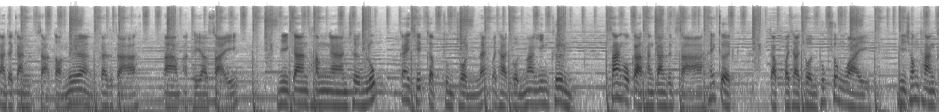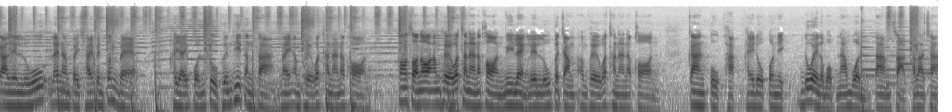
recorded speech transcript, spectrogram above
การจัดการศึกษาต่อเนื่อง การศึกษาตามอัธยาศัย มีการทำงานเชิงลุก ใกล้ชิดกับชุมชนและประชาชนมากยิ่งขึ้น สร้างโอกาสทางการศึกษาให้เกิดกับประชาชนทุกช่วงวัย มีช่องทางการเรียนรู้และนำไปใช้เป็นต้นแบบ ขยายผลสู่พื้นที่ต่างๆ ในอำเภอวัฒนานครกศนอำเภอวัฒนานคร มีแหล่งเรียนรู้ประจำอำเภอวัฒนานคร การปลูกผักไฮโดรโปนิก ด้วยระบบน้ำวนตามศาสตร์พระราชา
